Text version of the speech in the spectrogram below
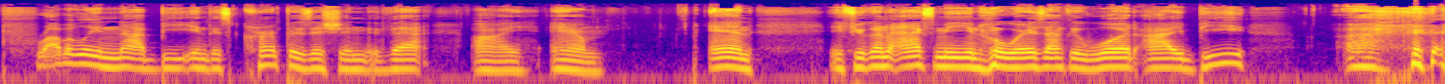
probably not be in this current position that I am. And if you're to ask me, you know, where exactly would I be? Uh,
